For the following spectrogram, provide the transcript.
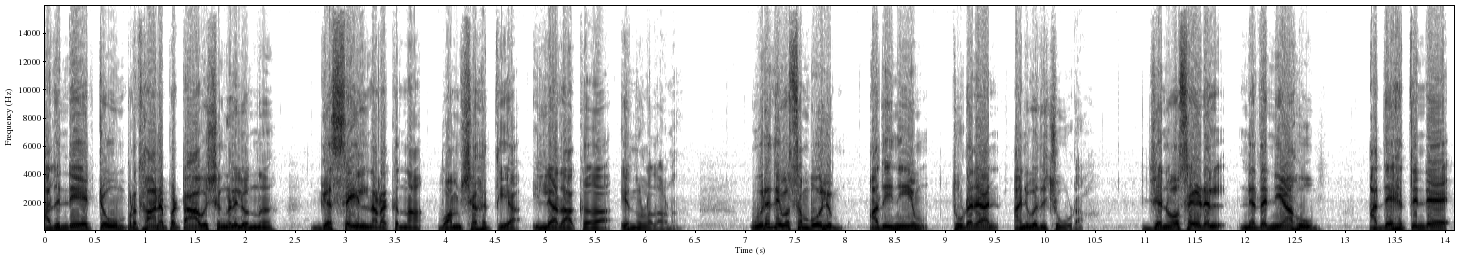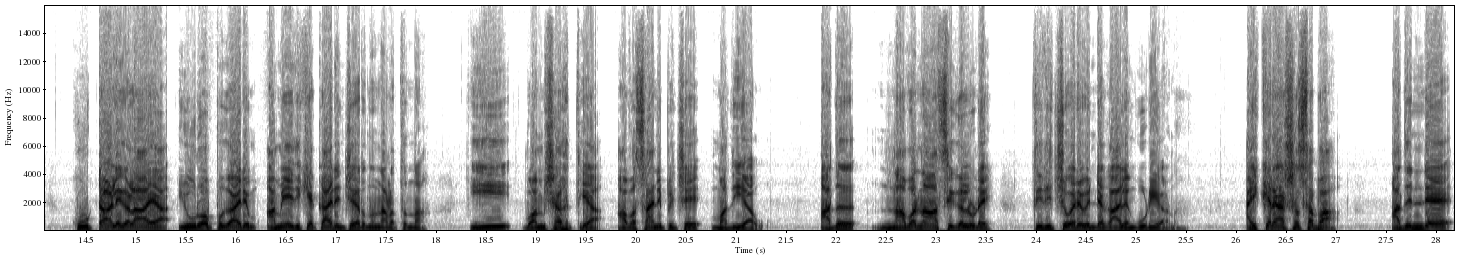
അതിന്റെ ഏറ്റവും പ്രധാനപ്പെട്ട ആവശ്യങ്ങളിലൊന്ന് ഗസയിൽ നടക്കുന്ന വംശഹത്യ ഇല്ലാതാക്കുക എന്നുള്ളതാണ്. ഒരു ദിവസം പോലും അതിനിയും തുടരാൻ അനുവദിച്ചുകൂടാ. ജനോസൈഡൽ നെതന്യാഹുവും അദ്ദേഹത്തിന്റെ കൂട്ടാളികളായ യൂറോപ്പുകാരും അമേരിക്കക്കാരും ചേർന്ന് നടത്തുന്ന ഈ വംശഹത്യ അവസാനിപ്പിച്ചേ മതിയാവൂ. അത് നവനാസികളുടെ തിരിച്ചുവരവിന്റെ കാലം കൂടിയാണ്. ഐക്യരാഷ്ട്രസഭ അതിന്റെ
